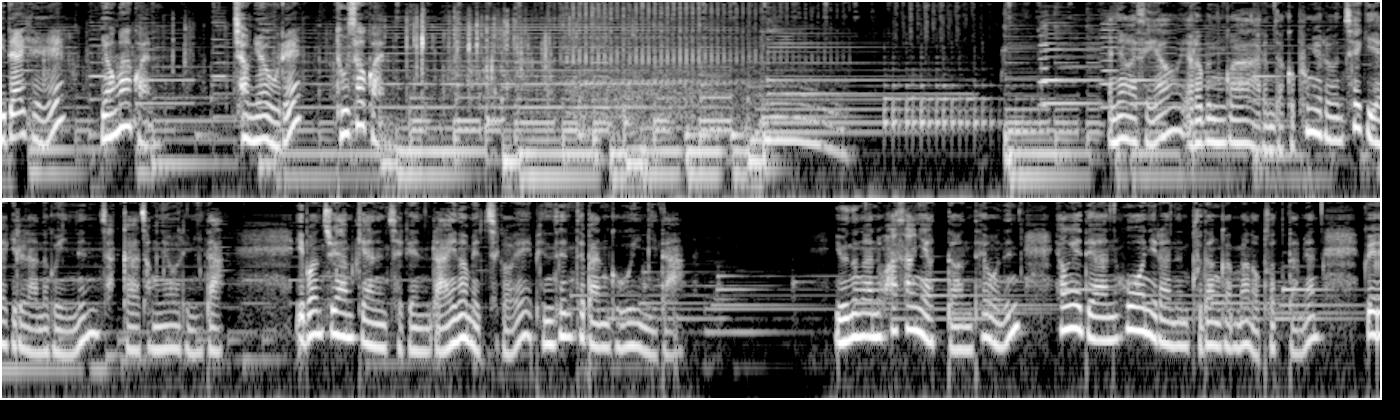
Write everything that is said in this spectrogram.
이다혜의 영화관, 정여울의 도서관. 안녕하세요. 여러분과 아름답고 풍요로운 책 이야기를 나누고 있는 작가 정여울입니다. 이번 주에 함께하는 책은 라이너 매치거의 빈센트 반 고흐입니다. 유능한 화상이었던 태호는 형에 대한 후원이라는 부담감만 없었다면 꽤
